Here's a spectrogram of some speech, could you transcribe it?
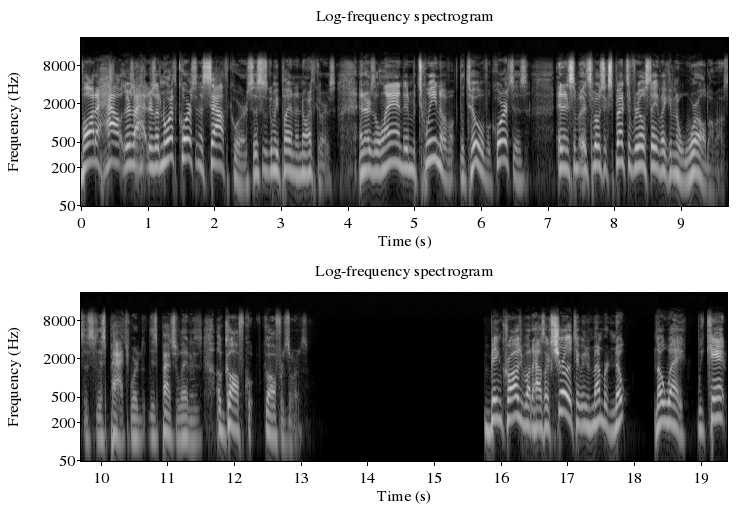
bought a house. There's a there's a north course and a south course. This is going to be playing the north course, and there's a land in between of the two of the courses, and it's it's the most expensive real estate like in the world almost. This this patch where this patch of land is a golf golf resort. Bing Crosby bought a house. Like surely take me. Remember, nope, no way. We can't.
